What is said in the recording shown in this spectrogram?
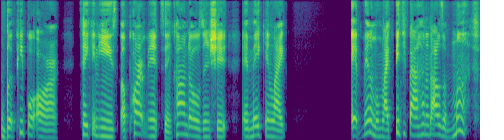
But people are taking these apartments and condos and shit and making like at minimum like fifty five hundred dollars a month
